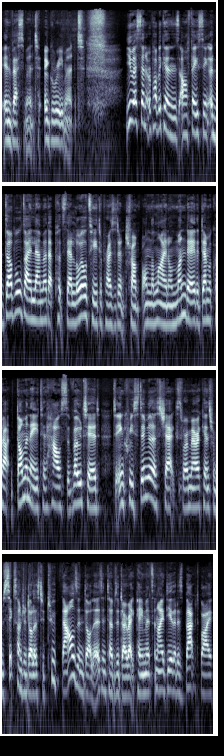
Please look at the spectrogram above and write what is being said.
investment agreement. U.S. Senate Republicans are facing a double dilemma that puts their loyalty to President Trump on the line. On Monday, the Democrat dominated House voted to increase stimulus checks for Americans from $600 to $2,000 in terms of direct payments, an idea that is backed by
